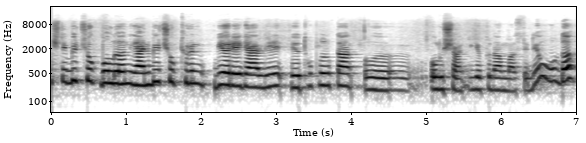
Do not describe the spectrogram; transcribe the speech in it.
işte birçok balığın yani birçok türün bir araya geldiği e, topluluktan e, oluşan yapıdan bahsediyor. O da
